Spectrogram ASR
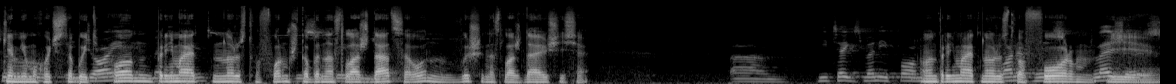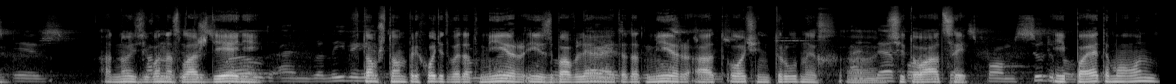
кем ему хочется быть. Он принимает множество форм, чтобы наслаждаться. Он высший наслаждающийся. Um, он принимает множество форм, и одно из его наслаждений в том, что он приходит в этот мир и избавляет этот мир от очень трудных э, ситуаций. И поэтому он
